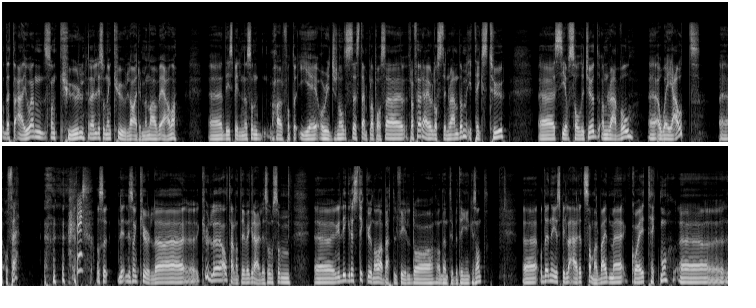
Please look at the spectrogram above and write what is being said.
Og dette er jo en sånn kul Det er liksom den kule armen av EA, da. Eh, de spillene som har fått EA Originals stempla på seg fra før, er jo Lost in Random, It Takes Two, uh, Sea of Solitude, Unravel, uh, A Way Out uh, og Fe. og så litt, litt sånn kule, kule alternative greier, liksom, som eh, ligger et stykke unna da, Battlefield og, og den type ting, ikke sant. Eh, og det nye spillet er et samarbeid med Koi Tekmo, eh,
